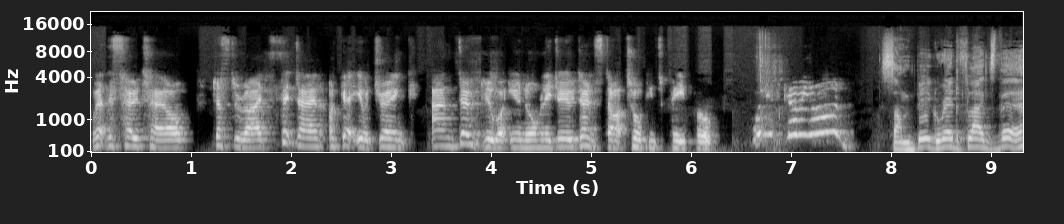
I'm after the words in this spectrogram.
We're at this hotel, just arrived. Sit down. I'll get you a drink. And don't do what you normally do. Don't start talking to people. What is going on? Some big red flags there.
